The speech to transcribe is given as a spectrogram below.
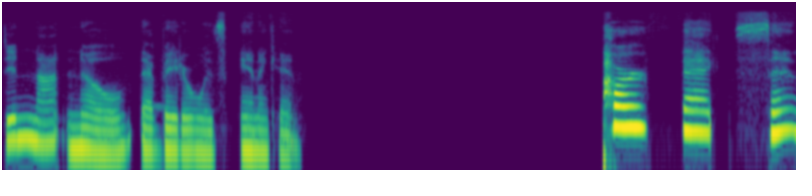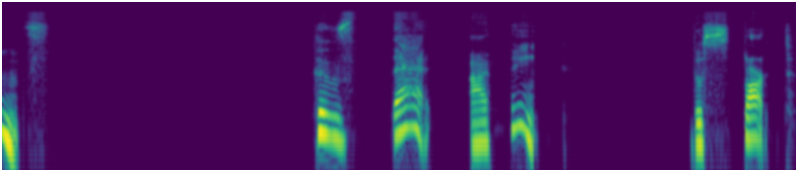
did not know that Vader was Anakin. Perfect sense. Because that, I think, the start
